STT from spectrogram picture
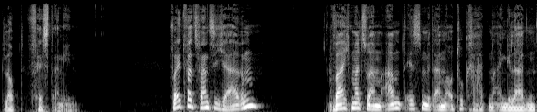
glaubt fest an ihn. Vor etwa 20 Jahren war ich mal zu einem Abendessen mit einem Autokraten eingeladen.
